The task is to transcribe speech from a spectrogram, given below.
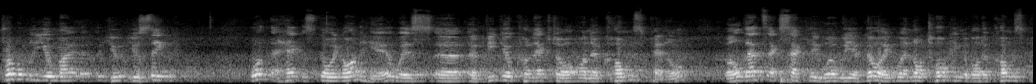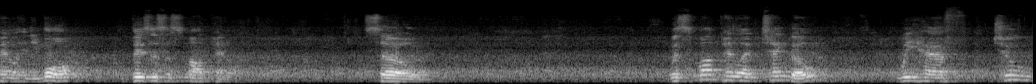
probably you might you, you think what the heck is going on here with uh, a video connector on a comms panel? Well, that's exactly where we are going. We're not talking about a comms panel anymore. This is a smart panel. So, with Smart Panel and Tango, we have two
